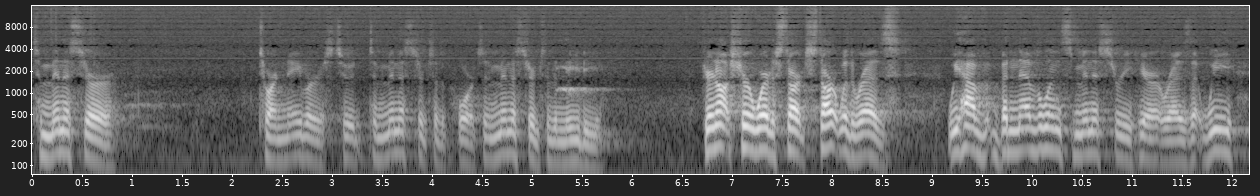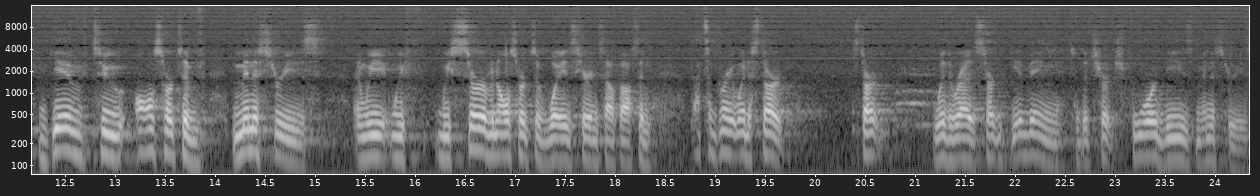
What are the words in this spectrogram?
To minister to our neighbors, to, to minister to the poor, to minister to the needy. If you're not sure where to start, start with Res. We have benevolence ministry here at Res that we give to all sorts of ministries and we, we, we serve in all sorts of ways here in South Austin. That's a great way to start. Start with Res, start giving to the church for these ministries.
